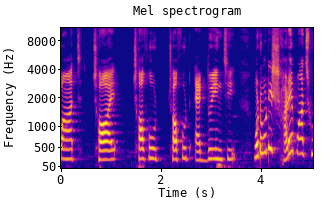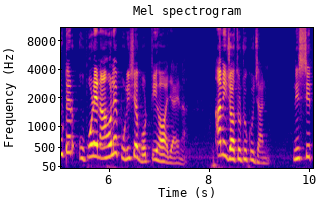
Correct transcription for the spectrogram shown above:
পাঁচ, ছয়, ছ ফুট ছ ফুট এক দুই ইঞ্চি, মোটামুটি সাড়ে পাঁচ ফুটের উপরে না হলে পুলিশে ভর্তি হওয়া যায় না। আমি যতটুকু জানি। নিশ্চিত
